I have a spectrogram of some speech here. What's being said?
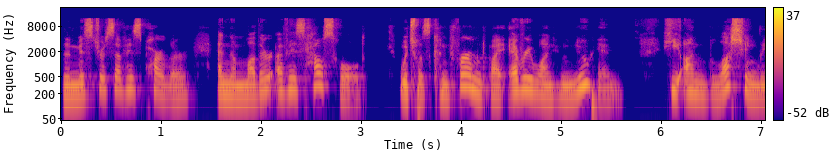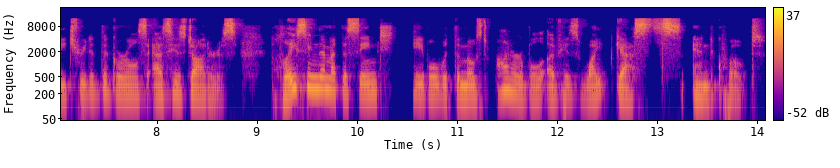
the mistress of his parlor, and the mother of his household, which was confirmed by everyone who knew him, he unblushingly treated the girls as his daughters, placing them at the same table with the most honorable of his white guests, end quote.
